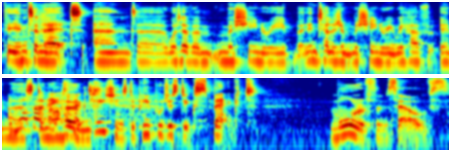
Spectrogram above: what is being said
the internet and uh, whatever machinery, intelligent machinery we have immersed in our expectations? homes. Expectations? Do people just expect more of themselves?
